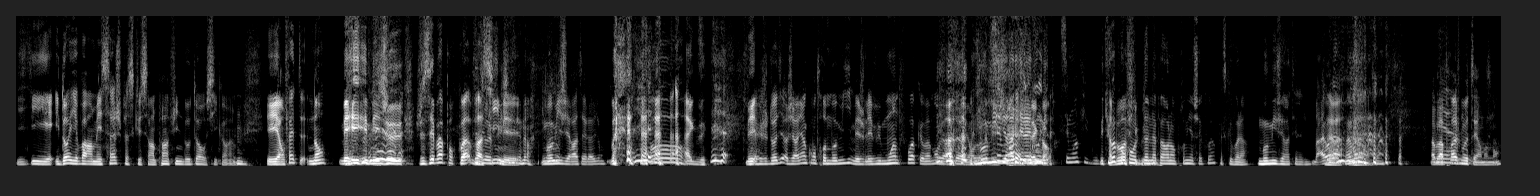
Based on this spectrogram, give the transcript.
il, il- il doit y avoir un message parce que c'est un peu un film d'auteur aussi quand même. Mm. Et en fait, non. Mais, mais je, je sais pas pourquoi. Enfin, si, mais. non. Mommy, j'ai raté l'avion. Oh Exact. Mais je dois dire, j'ai rien contre Mommy, mais je l'ai vu moins de fois que Maman, j'ai raté l'avion. Mommy, j'ai raté l'avion. C'est moins feel good. Mais tu Ah vois bon, pourquoi on te donne la parole en premier à chaque fois? Parce que voilà, Mommy, j'ai raté l'avion. Bah voilà. Ouais, voilà. Ah bah Mais, après, euh, je me tais hein, maintenant.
